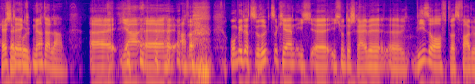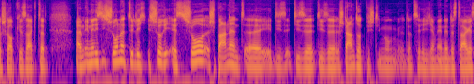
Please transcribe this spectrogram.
Hashtag cool. Nerdalarm. Äh, ja, äh, aber um wieder zurückzukehren, ich, äh, ich unterschreibe äh, wie so oft, was Fabio Schaub gesagt hat. Ähm, ich meine, es ist schon natürlich, ist schon, ist schon spannend, äh, diese, diese, diese Standortbestimmung äh, tatsächlich am Ende des Tages,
